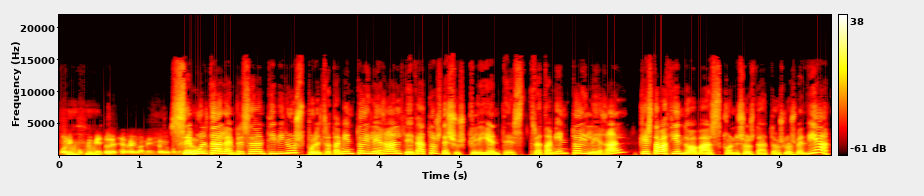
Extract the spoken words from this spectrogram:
por incumplimiento de ese reglamento. se multa a la empresa de antivirus por el tratamiento ilegal de datos de sus clientes. ¿Tratamiento ilegal? ¿Qué estaba haciendo Abbas con esos datos? ¿Los vendía?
